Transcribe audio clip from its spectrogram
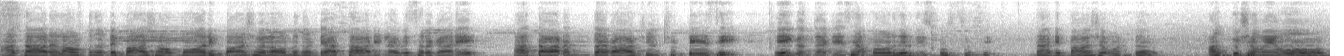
ఆ తాడు ఎలా ఉంటుందంటే పాశం అమ్మవారి పాశం ఎలా ఉంటుందంటే ఆ తాడు ఇలా విసరగానే ఆ తాడంతా రాక్షసుని చుట్టేసి ఏకంగా చేసి అమ్మవారి దగ్గర తీసుకొస్తుంది. దాన్ని పాశం అంటారు. అంకుశం ఏమో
